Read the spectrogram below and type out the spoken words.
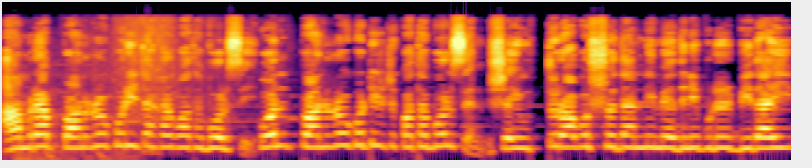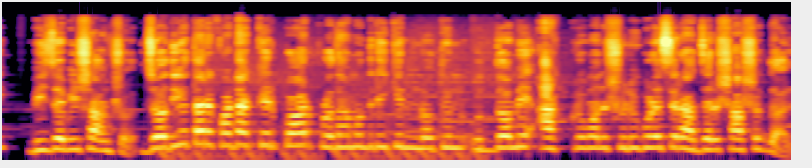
আমরা পনেরো কোটি টাকার কথা বলছি। কোন পনেরো কোটির কথা বলছেন? সেই উত্তর অবশ্য দেননি মেদিনীপুরের বিদায়ী বিজেপি সাংসদ। যদিও তার কটাক্ষের পর প্রধানমন্ত্রীকে নতুন উদ্যমে আক্রমণ শুরু করেছে রাজ্যের শাসক দল।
